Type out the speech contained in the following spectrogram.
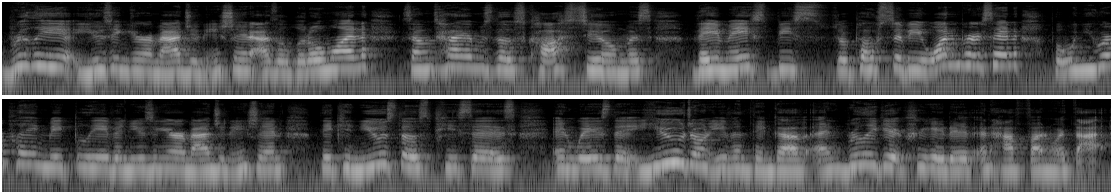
really using your imagination as a little one, sometimes those costumes they may be supposed to be one person, but when you are playing make believe and using your imagination, they can use those pieces in ways that you don't even think of and really get creative and have fun with that.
